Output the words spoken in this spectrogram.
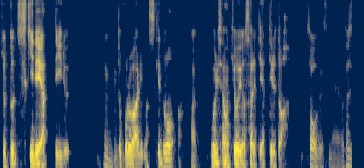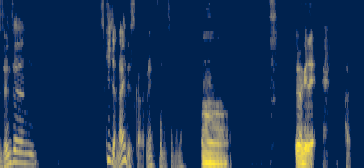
ちょっと好きでやっているうんうんところはありますけど、はい森さんは強要されてやっていると。そうですね。私全然好きじゃないですからね、そもそもね。うん。というわけで、はい。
